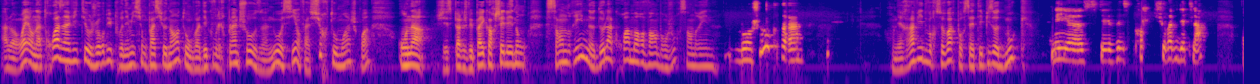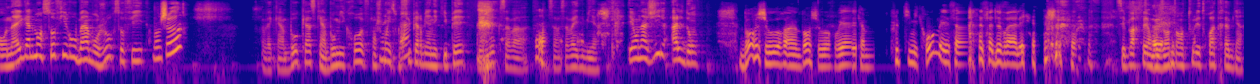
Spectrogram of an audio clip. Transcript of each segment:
Alors ouais, on a trois invités aujourd'hui pour une émission passionnante où on va découvrir plein de choses. Nous aussi, enfin surtout moi, je crois. On a, j'espère que je vais pas écorcher les noms, Sandrine Delacroix-Morvan. Bonjour Sandrine. Bonjour, On est ravis de vous recevoir pour cet épisode MOOC. mais euh, c'est réciproque. Je suis ravie d'être là. On a également Sophie Roubin. Bonjour Sophie. Bonjour. Avec un beau casque et un beau micro. Franchement, ils sont super bien équipés. Le MOOC, ça va, ça, ça va être bien. Et on a Gilles Aldon. Bonjour, hein, bonjour. Oui, avec un plus petit micro, mais ça, ça devrait aller. C'est parfait, on vous entend tous les trois très bien.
